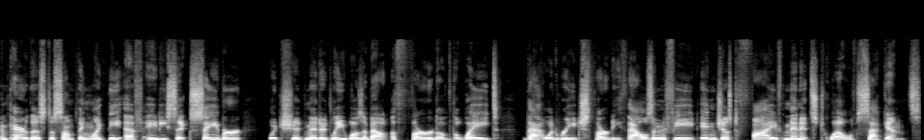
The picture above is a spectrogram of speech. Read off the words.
Compare this to something like the F-86 Sabre, which admittedly was about a third of the weight, that would reach 30,000 feet in just 5 minutes 12 seconds.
